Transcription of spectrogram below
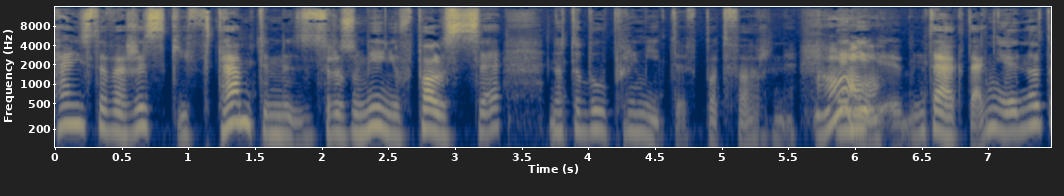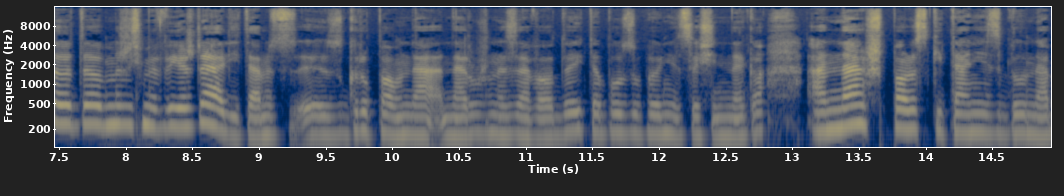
taniec towarzyski w tamtym zrozumieniu w Polsce, no to był prymityw potworny. Ja nie, tak, tak, nie, no to, to my żeśmy wyjeżdżali tam z, z grupą na, na różne zawody i to było zupełnie coś innego, a nasz polski taniec był na,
